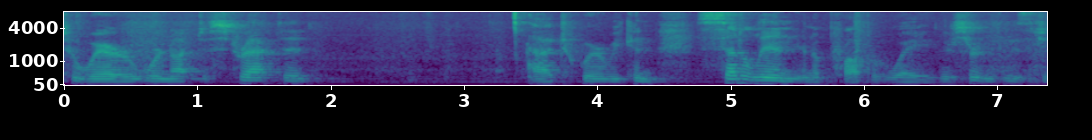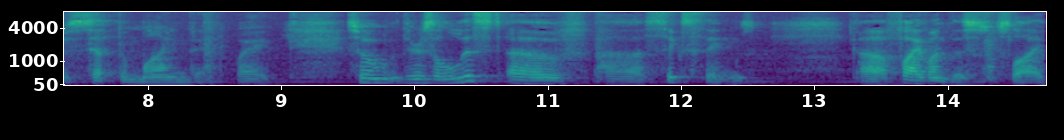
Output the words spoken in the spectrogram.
to where we're not distracted, uh, to where we can settle in in a proper way. There's certain things that just set the mind that way. So there's a list of uh, six things, uh, five on this slide.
